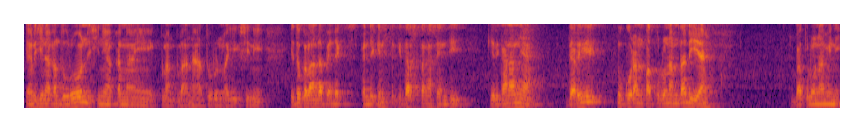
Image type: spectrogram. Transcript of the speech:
yang di sini akan turun, di sini akan naik pelan-pelan, nah turun lagi ke sini. Itu kalau anda pendek pendekin sekitar setengah senti kiri kanannya dari ukuran 46 tadi ya, 46 ini.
